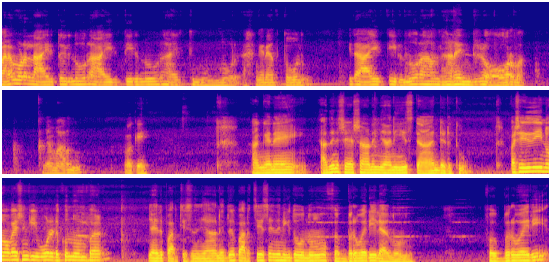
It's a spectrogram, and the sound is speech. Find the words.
പല മോഡലിൽ ആയിരത്തി ഒരുന്നൂറ് ആയിരത്തി ഇരുന്നൂറ് ആയിരത്തി മുന്നൂറ് അങ്ങനെ തോന്നും ഇത് ആയിരത്തി ഇരുന്നൂറാണെന്നാണ് എന്റെ ഒരു ഓർമ്മ. ഞാൻ മറന്നു. ഓക്കെ. അങ്ങനെ അതിന് ശേഷമാണ് ഞാൻ ഈ സ്റ്റാൻഡ് എടുത്തു. പക്ഷേ ഇത് ഈ നോവേഷൻ കീബോർഡ് എടുക്കുന്ന മുമ്പ് ഞാനിത് പർച്ചേസ് ചെയ്തത് ഞാനിത് പർച്ചേസ് ചെയ്തെന്ന് എനിക്ക് തോന്നുന്നു ഫെബ്രുവരിയിലാണെന്ന് തോന്നുന്നു. ഫെബ്രുവരി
